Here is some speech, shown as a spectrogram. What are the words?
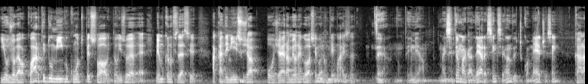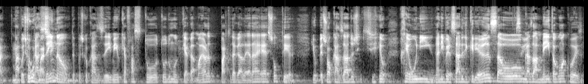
E eu jogava quarta e domingo com outro pessoal. Então isso é. é- mesmo que eu não fizesse academia, isso já, pô, já era meu negócio. Agora Uhum. não tem mais, né? É, não tem mesmo. Mas você tem uma galera, assim, que você anda de comédia, assim? Cara, Uma depois que eu turma, casei, assim? não. Depois que eu casei, meio que afastou todo mundo, porque a maior parte da galera é solteira. E o pessoal casado a gente se reúne em aniversário de criança ou Sim. casamento, alguma coisa.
